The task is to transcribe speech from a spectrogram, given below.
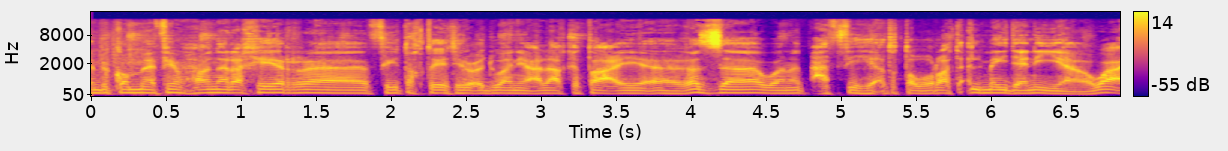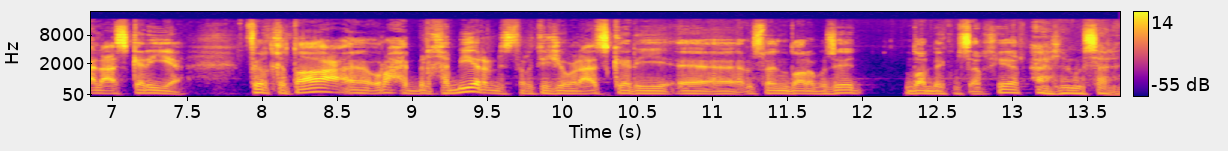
بكم في محورنا الأخير في تغطية العدوان على قطاع غزة ونبحث فيه التطورات الميدانية والعسكرية في القطاع. أرحب بالخبير الاستراتيجي والعسكري الأستاذ نضال أبو زيد. نضال بك مساء الخير. أهلا وسهلا.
